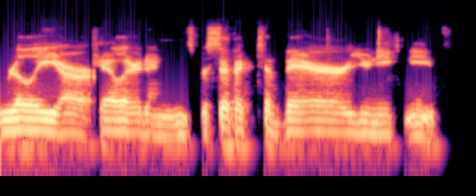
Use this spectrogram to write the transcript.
really are tailored and specific to their unique needs.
